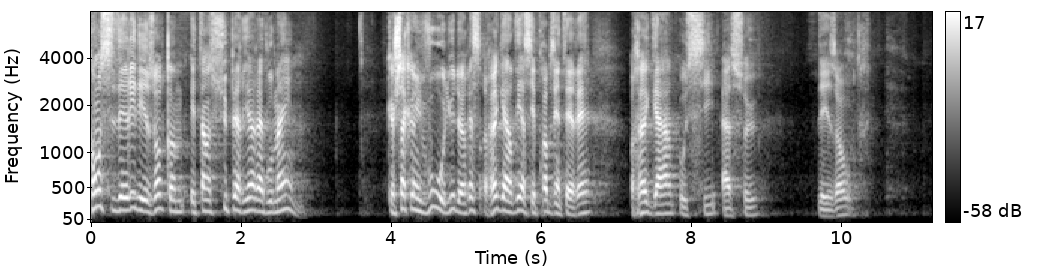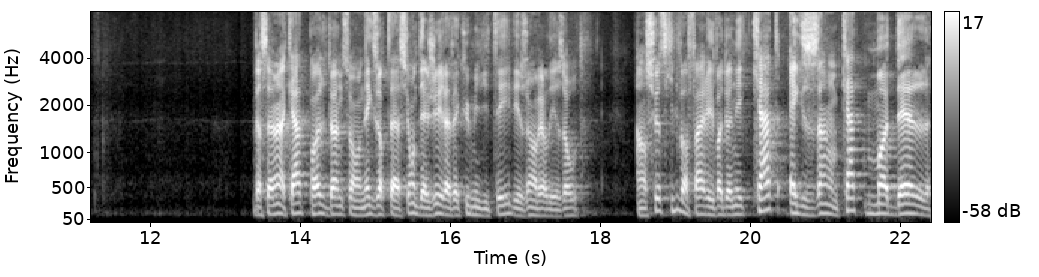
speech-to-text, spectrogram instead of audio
Considérez les autres comme étant supérieurs à vous-même. Que chacun de vous, au lieu de regarder à ses propres intérêts, regarde aussi à ceux des autres. Verset 1 à 4, Paul donne son exhortation d'agir avec humilité les uns envers les autres. Ensuite, ce qu'il va faire, il va donner quatre exemples, quatre modèles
